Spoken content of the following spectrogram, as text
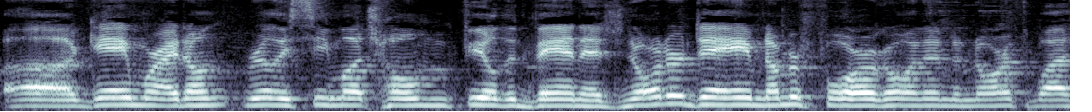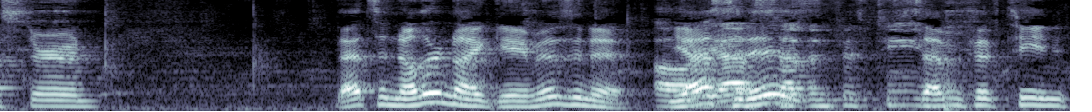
A game where I don't really see much home field advantage. Notre Dame, number four, going into Northwestern. That's another night game, isn't it? Oh, yes, yeah, it is. 7:15. Seven fifteen.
